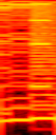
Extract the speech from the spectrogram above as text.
Mm-hmm.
